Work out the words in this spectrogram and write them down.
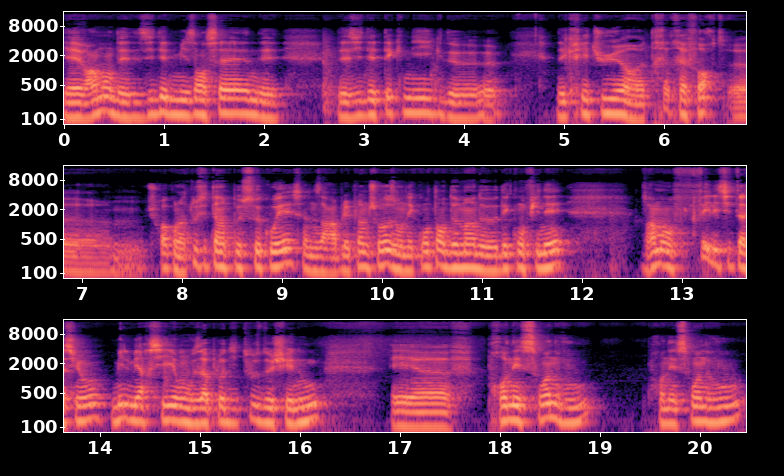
Il y avait vraiment des idées de mise en scène, des, idées techniques, d'écriture très, très fortes. Je crois qu'on a tous été un peu secoués. Ça nous a rappelé plein de choses. On est content demain de déconfiner. Vraiment, félicitations. Mille merci. On vous applaudit tous de chez nous. Et prenez soin de vous, prenez soin de vous,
